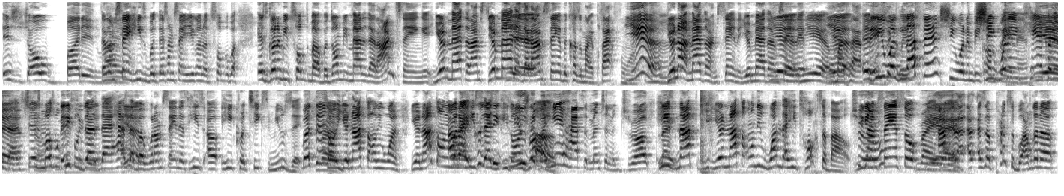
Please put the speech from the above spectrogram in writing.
it's Joe Budden. that's what I'm saying. He's but that's what I'm saying. You're gonna talk about. It's gonna be talked about, but don't be mad at that I'm saying it. You're mad that I'm. You're mad at Yeah. that I'm saying it because of my platform. Yeah. You're not mad that I'm saying it. You're mad that Yeah. I'm saying it Yeah. on my platform. if he was nothing, she wouldn't be she wouldn't care Yeah. because there's multiple people Basically. that, that has that. But what I'm saying is he's uh, he critiques music. But then- so you're not the only one. You're not the only one that he said he's on drugs. but he didn't have to mention a drug. He's like- not. You're not the only one that he talks about. True. You know what I'm saying? So, Right, I- I- as a principal, I'm gonna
